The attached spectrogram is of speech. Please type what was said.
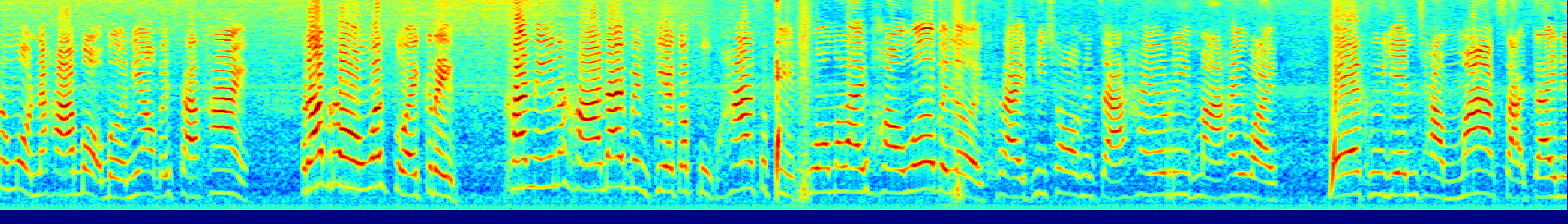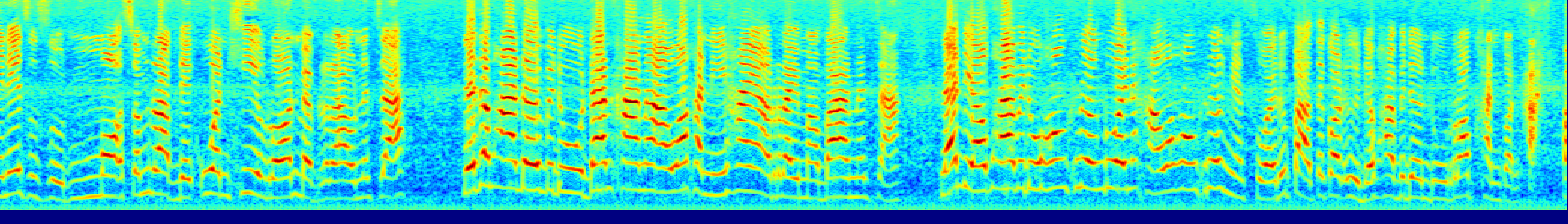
ทั้งหมดนะคะ เบาะเบอร์นี่เอาไปซักให้ รับรองว่าสวยกริบคันนี้นะคะได้เป็นเกียร์กระปุก 5 สปีดพวงมาลัยพาวเวอร์ไปเลย ใครที่ชอบนะจ๊ะ ให้รีบมาให้ไว แอร์คือเย็นฉ่ำมากสะใจในเน่สุดๆ เหมาะสำหรับเด็กอ้วนขี้ร้อนแบบเรานะจ๊ะ เดี๋ยวจะพาเดินไปดูด้านข้างนะคะว่าคันนี้ให้อะไรมาบ้างนะจ๊ะ และเดี๋ยวพาไปดูห้องเครื่องด้วยนะคะ ว่าห้องเครื่องเนี่ยสวยหรือเปล่าแต่ก่อนอื่นเดี๋ยวพาไปเดินดูรอบคันก่อนค่ะไป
